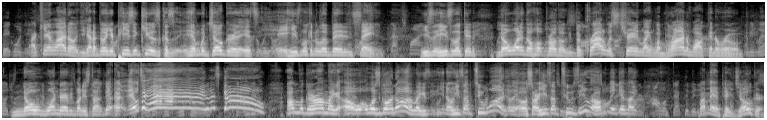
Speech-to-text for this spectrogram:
big one. I can't lie though. You got to build your p's and q's because him with Joker, it's he's looking a little bit insane. He's he's looking. No one in the whole bro. The, the crowd was cheering like LeBron walked in the room. I mean, Leo just No wonder everybody started. They, uh, they was like, "Hey, let's go!" I'm looking around like, "Oh, what's going on?" Like, you know, he's up two one. Like, oh, sorry, he's up two zero. I'm thinking like, my man picked Joker.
